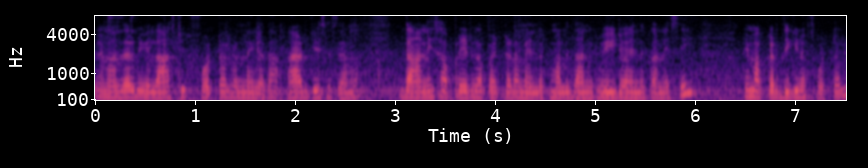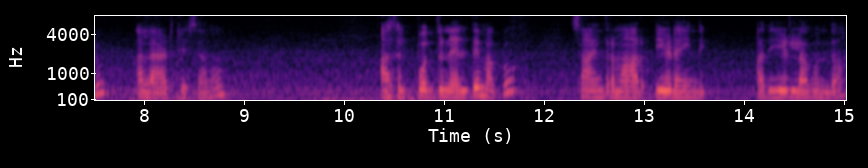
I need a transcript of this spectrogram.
మేమందరం ఇక లాస్ట్కి ఫోటోలు ఉన్నాయి కదా యాడ్ చేసేసాము. దాన్ని సపరేట్గా పెట్టడం ఎందుకు మళ్ళీ దానికి వీడియో ఎందుకు అనేసి మేము అక్కడ దిగిన ఫోటోలు అలా యాడ్ చేసాము. అసలు పొద్దున వెళ్తే మాకు సాయంత్రం ఆరు ఏడు అయింది అది ఏడులాగా ఉందా?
